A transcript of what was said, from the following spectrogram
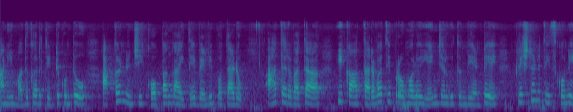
అని మధుకర్ తిట్టుకుంటూ అక్కడి నుంచి కోపంగా అయితే వెళ్ళిపోతాడు. ఆ తర్వాత ఇక తర్వాతి ప్రోమోలో ఏం జరుగుతుంది అంటే కృష్ణని తీసుకొని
